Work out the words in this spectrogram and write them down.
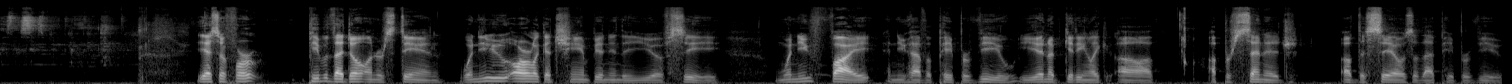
business has been good. Yeah, so for people that don't understand, when you are like a champion in the UFC, when you fight and you have a pay-per-view, you end up getting like a, a percentage of the sales of that pay-per-view.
